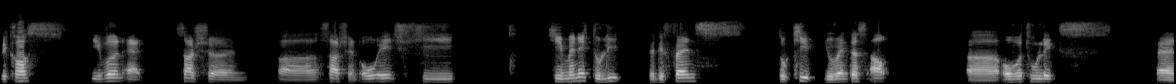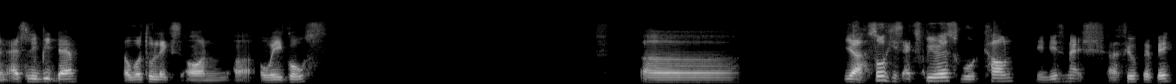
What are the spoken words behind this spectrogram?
because even at such an uh, such an old age, he he managed to lead the defense to keep Juventus out uh, over two legs and actually beat them over two legs on uh, away goals. Uh, yeah, so his experience would count in this match. I feel Pepe,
